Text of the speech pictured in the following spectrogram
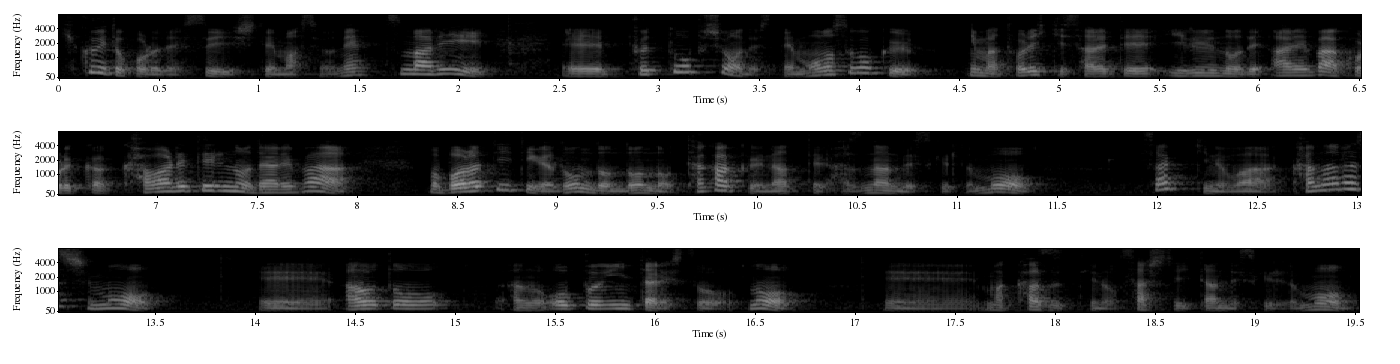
低いところで推移してますよねつまり、えプットオプションをですねものすごく今取引されているのであればこれが買われているのであれば、まあボラティティがどんどんどんどん高くなってるはずなんですけれどもさっきのは必ずしも、えー、アウトあのオープンインタレストの、えーまあ、数っていうのを指していたんですけれども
